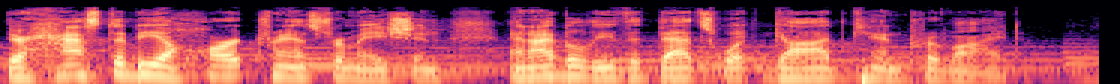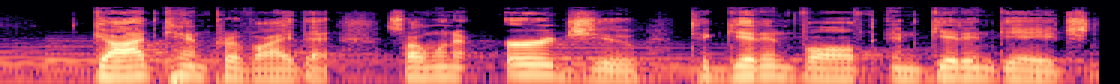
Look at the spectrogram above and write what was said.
There has to be a heart transformation, and I believe that that's what God can provide. God can provide that. So I want to urge you to get involved and get engaged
